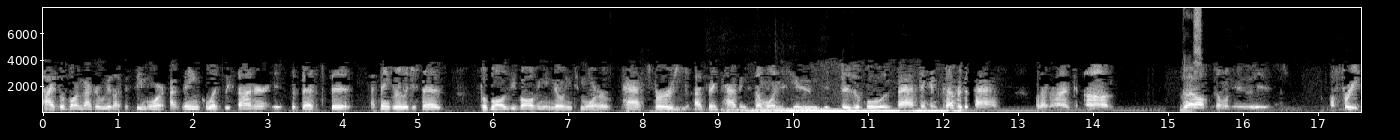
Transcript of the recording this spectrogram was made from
type of linebacker we'd like to see more, I think Wesley Steiner is the best fit. I think really just as football is evolving and going to more pass first, I think having someone who is physical and fast and can cover the pass, well, that rhymed, um, but also someone who is a freak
